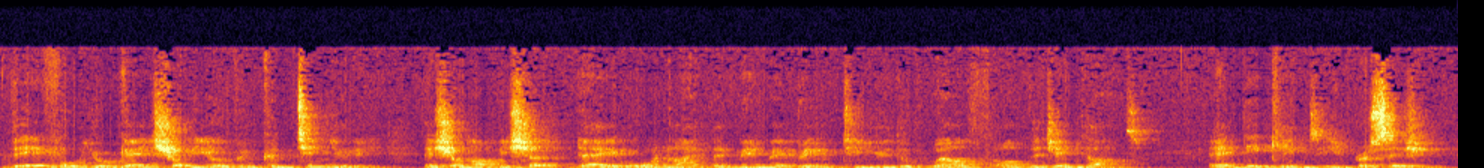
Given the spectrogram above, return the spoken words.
Therefore your gates shall be open continually. They shall not be shut day or night, that men may bring to you the wealth of the Gentiles, and their kings in procession.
